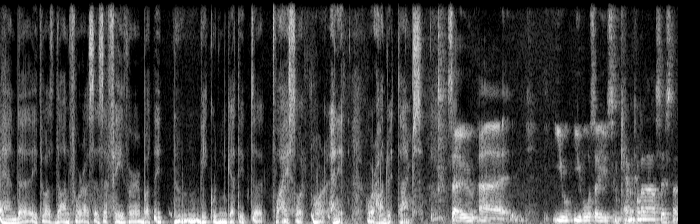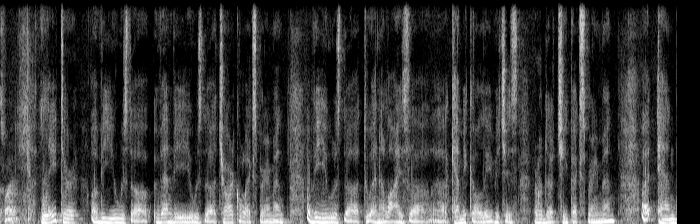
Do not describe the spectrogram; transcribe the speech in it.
And uh, it was done for us as a favor, but it, we couldn't get it uh, twice or, or any or a hundred times. So uh, you, you've also used some chemical analysis, that's right? Later, uh, we used, uh, when we used the charcoal experiment, we used uh, to analyze uh, uh, chemically, which is rather cheap experiment. Uh, and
